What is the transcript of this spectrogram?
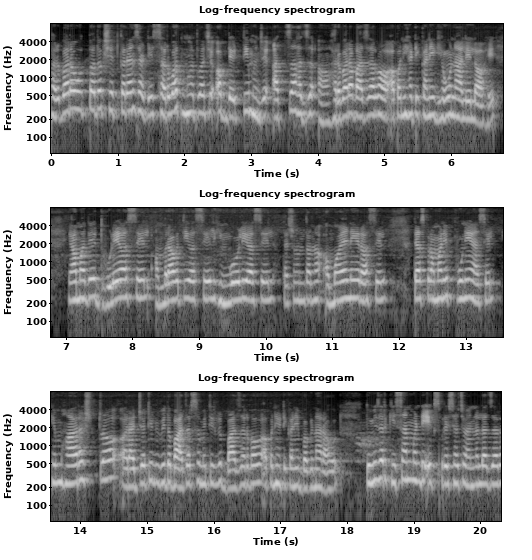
हरभरा उत्पादक शेतकऱ्यांसाठी सर्वात महत्त्वाची अपडेट ती म्हणजे आजचा हज हरभरा बाजारभाव आपण ह्या ठिकाणी घेऊन आलेलो आहे. यामध्ये धुळे असेल अमरावती असेल हिंगोली असेल त्याच्यानंतर अमळनेर असेल त्याचप्रमाणे पुणे असेल हे महाराष्ट्र राज्यातील विविध बाजार समितीतील बाजारभाव आपण या ठिकाणी बघणार आहोत. तुम्ही जर किसान मंडी एक्सप्रेस या चॅनलला जर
